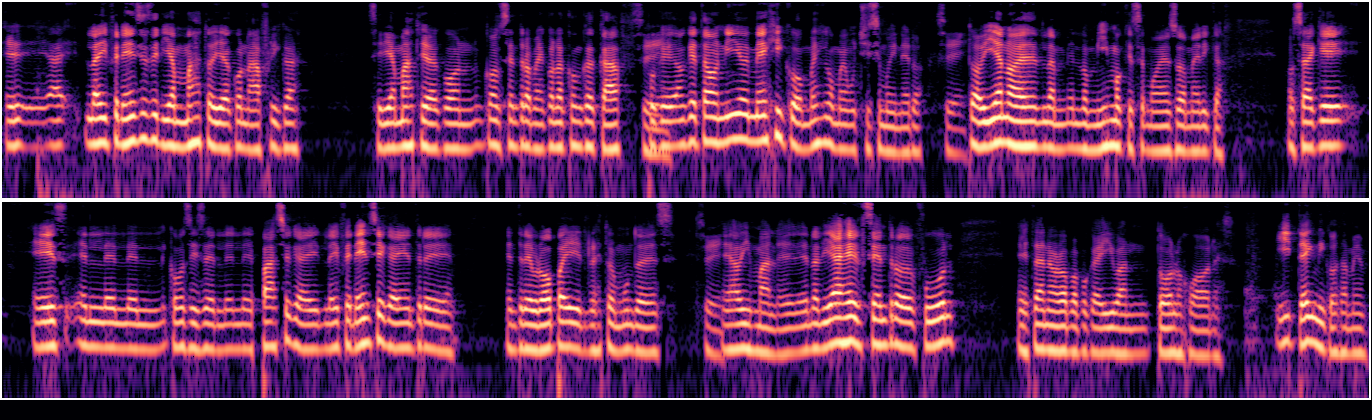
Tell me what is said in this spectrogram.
eh, eh, la diferencia sería más todavía con África, sería más todavía con con Centroamérica, con la CONCACAF, Sí. porque aunque Estados Unidos y México, México mueve muchísimo dinero. Sí. Todavía no es la- lo mismo que se mueve en Sudamérica. O sea que es el, el, el- ¿cómo se dice? El, el espacio que hay, la diferencia que hay entre, entre Europa y el resto del mundo es, Sí. es abismal. En realidad es el centro del fútbol, está en Europa porque ahí van todos los jugadores. Y técnicos también.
